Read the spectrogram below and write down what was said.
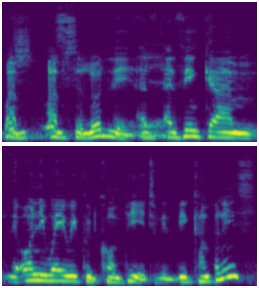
What's- Ab- what's- absolutely. Yeah. I, I think um, the only way we could compete with big companies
